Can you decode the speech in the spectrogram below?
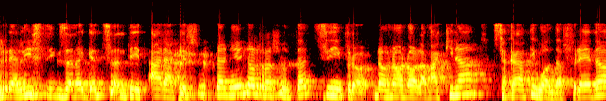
realístics en aquest sentit. Ara, que és sorprenent el resultat, sí, però no, no, no, la màquina s'ha quedat igual de freda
